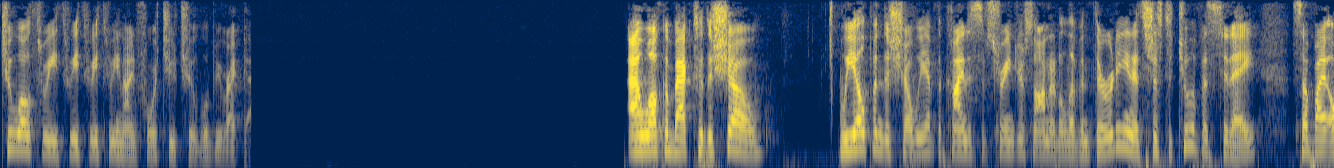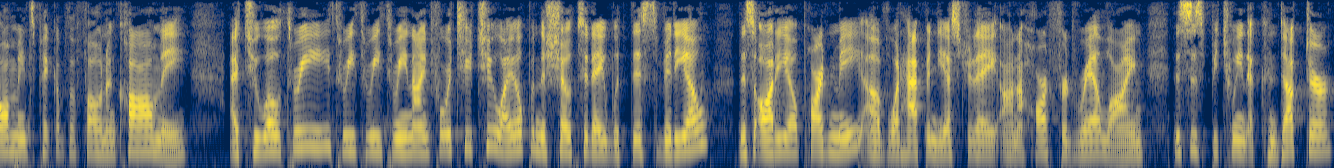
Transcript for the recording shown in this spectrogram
203 333 9422. We'll be right back. And welcome back to the show we opened the show. We have the kindness of strangers on at eleven thirty, and it's just the two of us today. So by all means, pick up the phone and call me at 203-333-9422. I opened the show today with this video, this audio, pardon me, of what happened yesterday on a Hartford rail line. This is between a conductor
